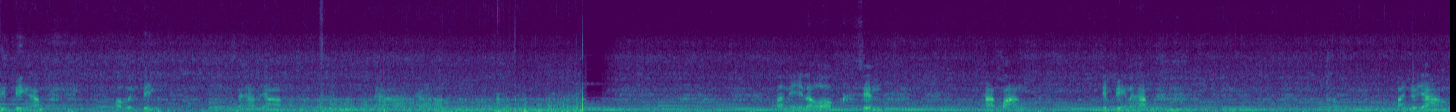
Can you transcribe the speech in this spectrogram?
ริมปิงครับออกริมปิงนะครับยาวนะครับตอนนี้เราออกเส้นท่ากว้างริมปิงนะครับปั่นยาวๆ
